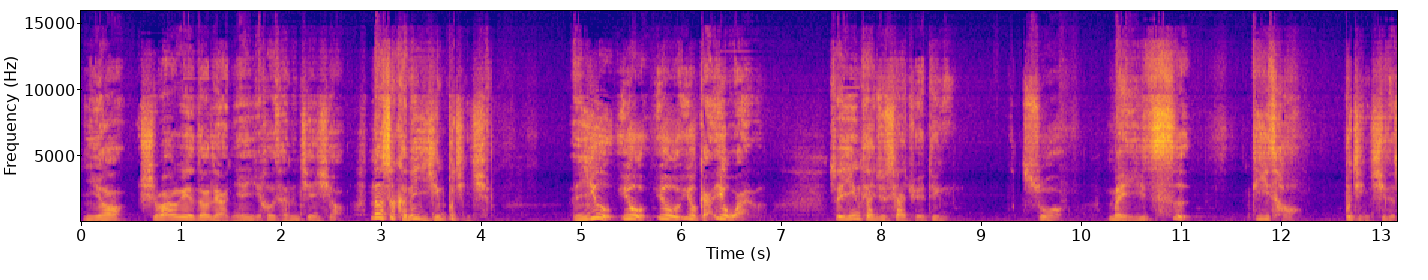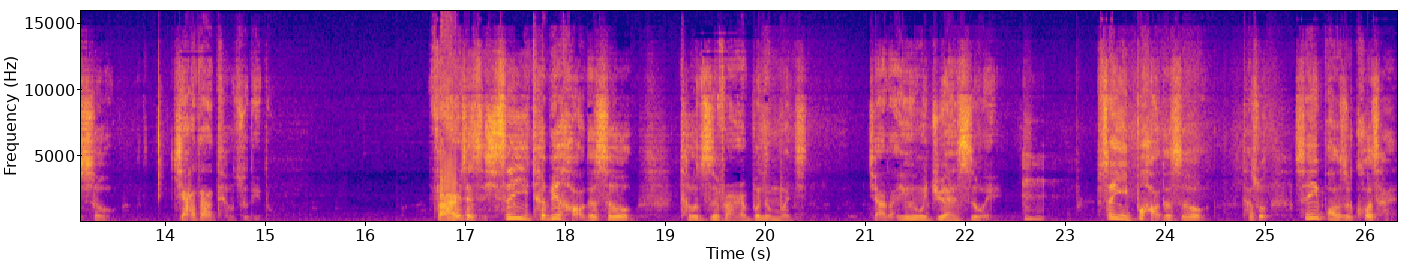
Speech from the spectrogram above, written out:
你要十八个月到两年以后才能见效，那时可能已经不景气了，你又又又又赶又晚了，所以 Intel 就下决定。说每一次低潮、不景气的时候，加大投资力度；反而在生意特别好的时候，投资反而不那么加大，因为居安思危。嗯，生意不好的时候，他说生意不好是扩产，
